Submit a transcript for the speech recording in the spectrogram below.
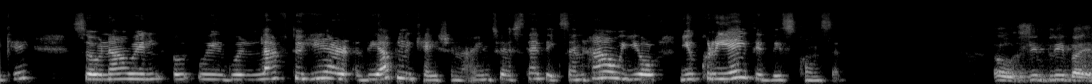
Okay, so now we'll, we will love to hear the application into aesthetics and how you you created this concept. Oh, simply by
